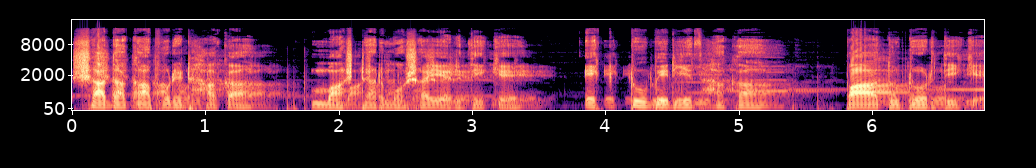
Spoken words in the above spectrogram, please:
সাদা কাপড়ে ঢাকা মাস্টার মশাইয়ের দিকে। একটু বেরিয়ে থাকা পা দুটোর দিকে।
